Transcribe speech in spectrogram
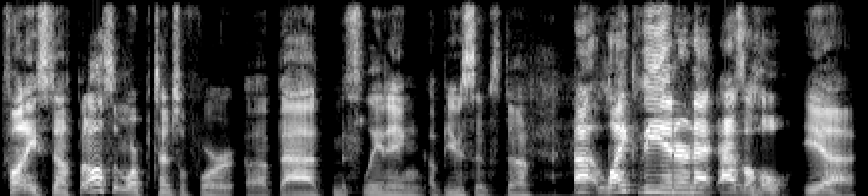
funny stuff, but also more potential for uh, bad, misleading, abusive stuff. Uh, like the internet as a whole. Yeah.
